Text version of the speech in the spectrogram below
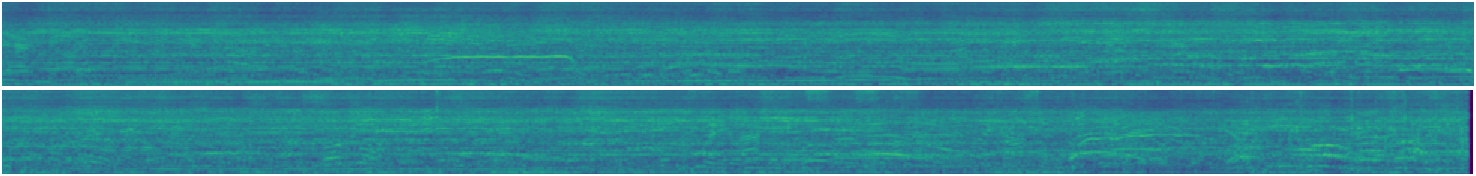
there.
